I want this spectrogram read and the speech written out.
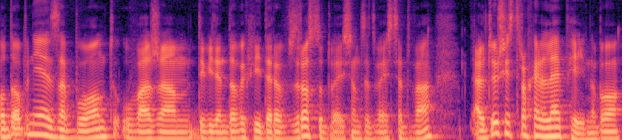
Podobnie za błąd uważam dywidendowych liderów wzrostu 2022, ale tu już jest trochę lepiej, no bo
